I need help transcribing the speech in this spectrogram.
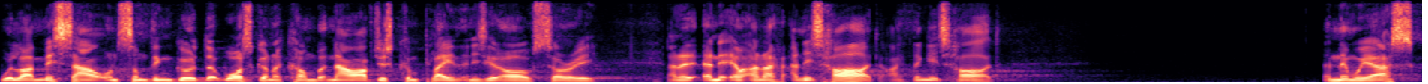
Will I miss out on something good that was going to come, but now I've just complained and he's going, oh, sorry. And, and, and, I, and it's hard. I think it's hard. And then we ask,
